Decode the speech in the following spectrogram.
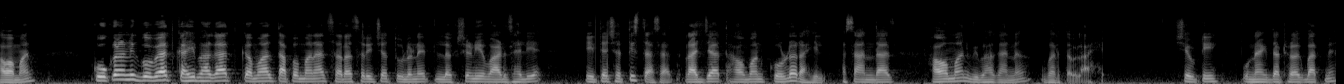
हवामान? कोकण आणि गोव्यात काही भागात कमाल तापमानात सरासरीच्या तुलनेत लक्षणीय वाढ झाली आहे येत्या छत्तीस तासात राज्यात हवामान कोरडं राहील असा अंदाज हवामान विभागानं वर्तवला आहे. शेवटी पुन्हा एकदा ठळक बातम्या.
